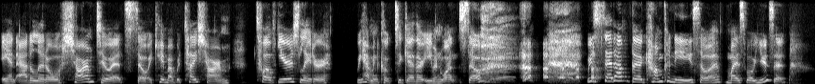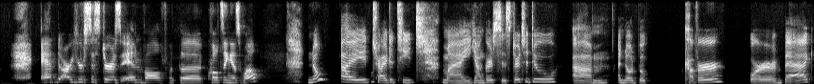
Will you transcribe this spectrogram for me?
and add a little charm to it. So I came up with Thai Charm. 12 years later, we haven't cooked together even once. So we set up the company, so I might as well use it. And are your sisters involved with the quilting as well? Nope. I tried to teach my younger sister to do um, a notebook cover or bag,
